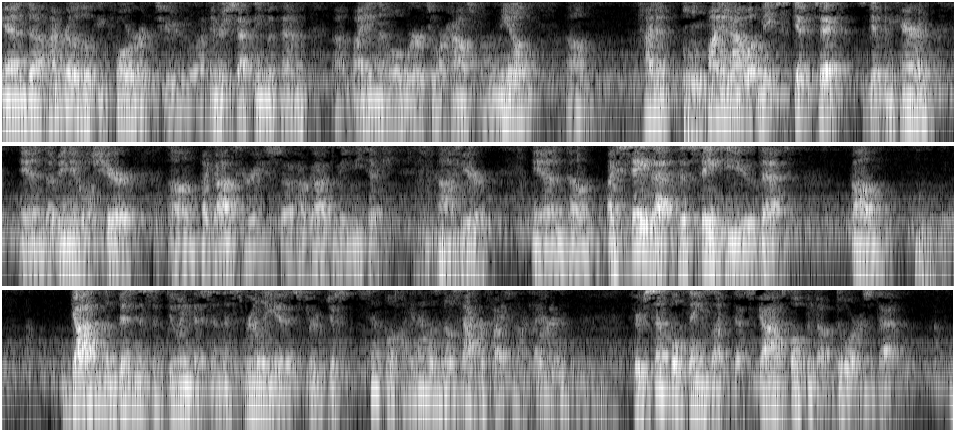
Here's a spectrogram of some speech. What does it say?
And uh, I'm really looking forward to uh, intersecting with them, uh, inviting them over to our house for a meal, um, kind of finding out what makes Skip tick, Skip and Karen, and uh, being able to share, um, by God's grace, uh, how God's made me tick uh, here. And um, I say that to say to you that um, God's in the business of doing this, and this really is through just simple. I mean, that was no sacrifice part. Through simple things like this, God's opened up doors that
